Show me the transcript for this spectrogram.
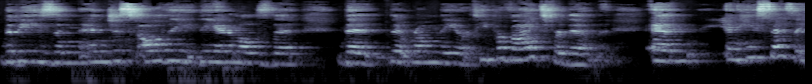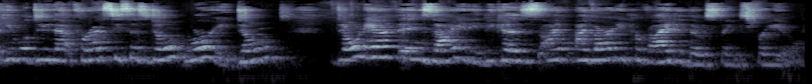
the bees and, and just all the, the animals that that that roam the earth. He provides for them. And and he says that he will do that for us. He says, Don't worry, don't don't have anxiety because I've, I've already provided those things for you.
